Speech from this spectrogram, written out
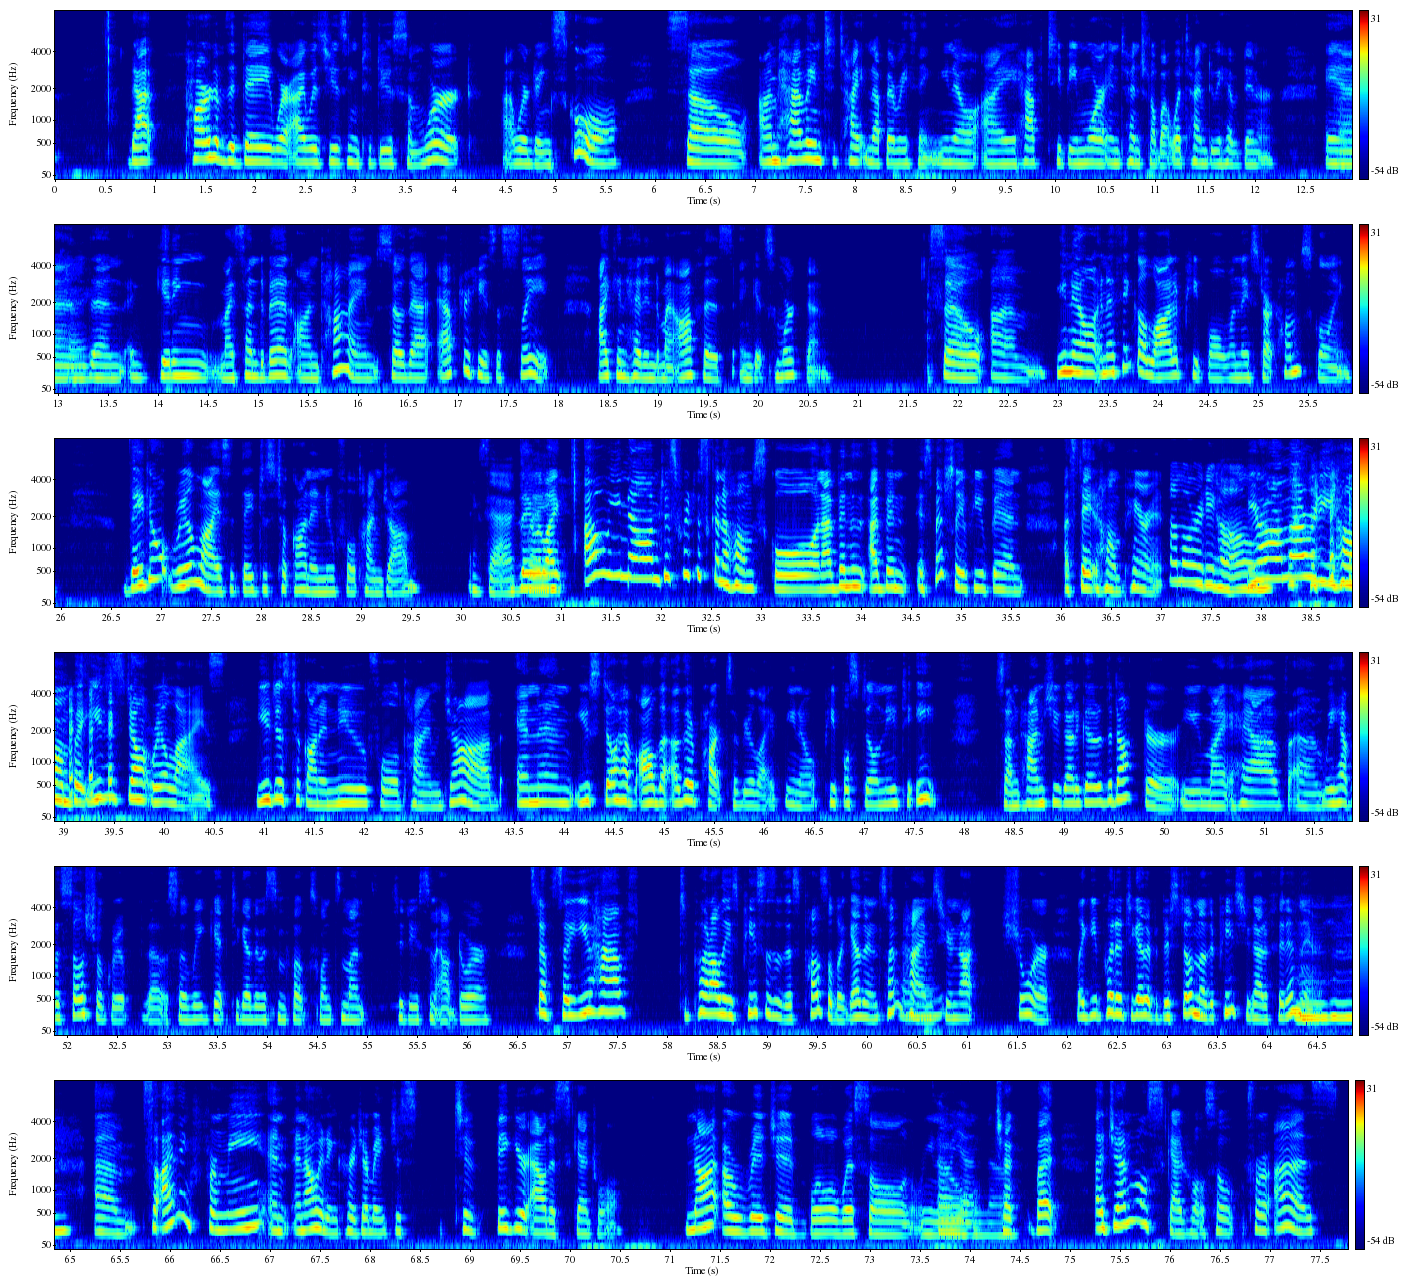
that part of the day where I was using to do some work, uh, we're doing school. So I'm having to tighten up everything. You know, I have to be more intentional about what time do we have dinner. And Okay. then uh, getting my son to bed on time so that after he's asleep, I can head into my office and get some work done. So, um, you know, and I think a lot of people, when they start homeschooling, they don't realize that they just took on a new full time job. Exactly. They were like, "Oh, you know, I'm just we're just going to homeschool." And I've been I've been especially if you've been a stay at home parent, I'm already home. you're I'm already home, but you just don't realize you just took on a new full time job, and then you still have all the other parts of your life. You know, people still need to eat. Sometimes you got to go to the doctor. You might have. Um, we have a social group though, so we get together with some folks once a month to do some outdoor stuff. So you have to put all these pieces of this puzzle together, and sometimes Right. you're not sure. Like you put it together, but there's still another piece you got to fit in there. Mhm. Um, so I think for me, and, and I would encourage everybody just to figure out a schedule, not a rigid blow a whistle, you know, Oh, yeah, no. check, but a general schedule. So for us,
